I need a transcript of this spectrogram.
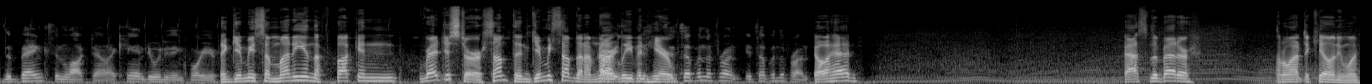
the bank's in lockdown. I can't do anything for you. Then give me some money in the fucking register or something. Give me something. I'm not Alright, leaving it's, here. It's up in the front. It's up in the front. Go ahead. Faster the better. I don't have to kill anyone.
